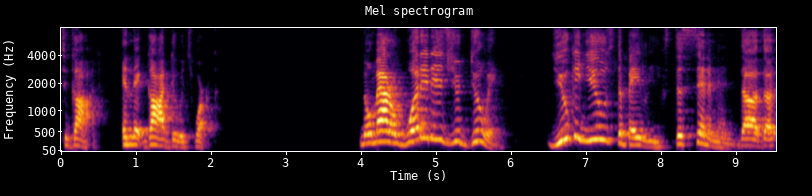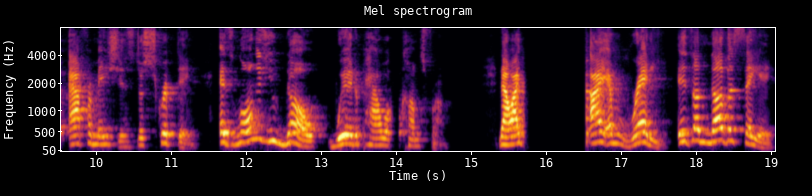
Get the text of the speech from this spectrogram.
to God and let God do its work. No matter what it is you're doing, you can use the bay leaves, the cinnamon, the, the affirmations, the scripting, as long as you know where the power comes from. Now, I I am ready is another saying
